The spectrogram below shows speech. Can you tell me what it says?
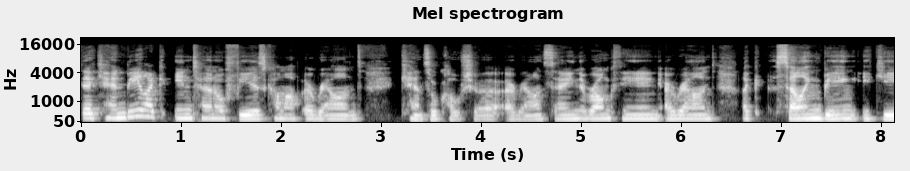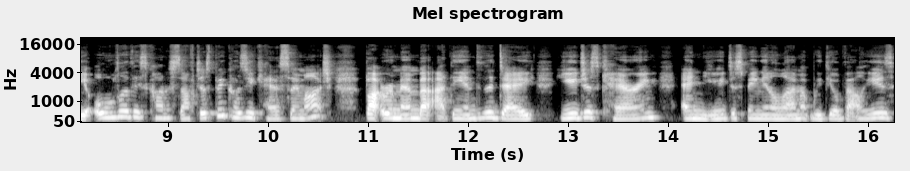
there can be like internal fears come up around cancel culture, around saying the wrong thing, around like selling being icky, all of this kind of stuff, just because you care so much. But remember, at the end of the day, you just caring and you just being in alignment with your values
